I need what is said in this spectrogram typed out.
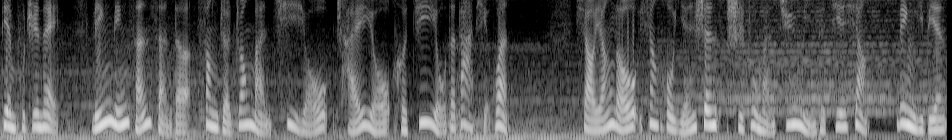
店铺之内零零散散地放着装满汽油、柴油和机油的大铁罐。小洋楼向后延伸是住满居民的街巷，另一边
